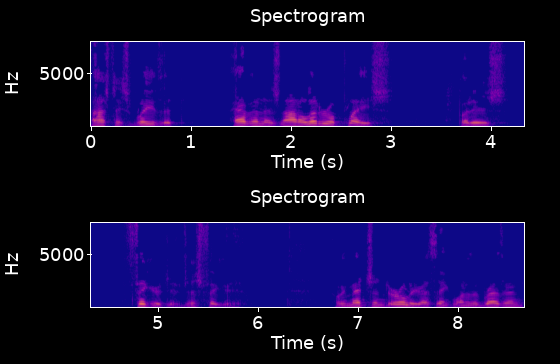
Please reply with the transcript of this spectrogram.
Gnostics believe that heaven is not a literal place, but is figurative, just figurative. We mentioned earlier, I think one of the brethren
